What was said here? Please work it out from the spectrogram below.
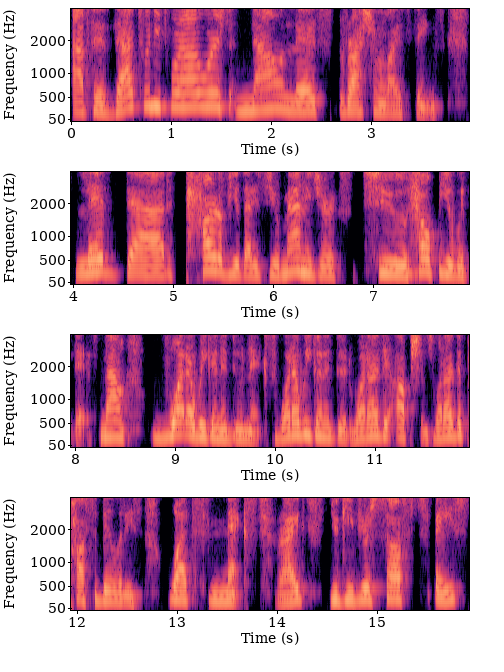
After that 24 hours, now let's rationalize things. Let that part of you that is your manager to help you with this. Now, what are we going to do next? What are we going to do? What are the options? What are the possibilities? What's next, right? You give yourself space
